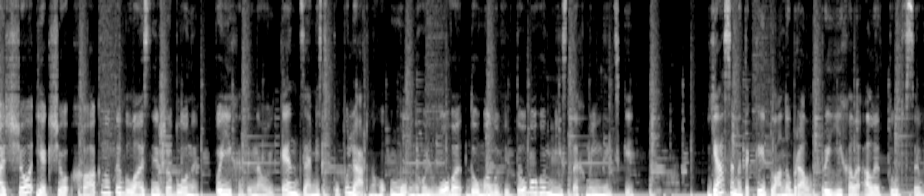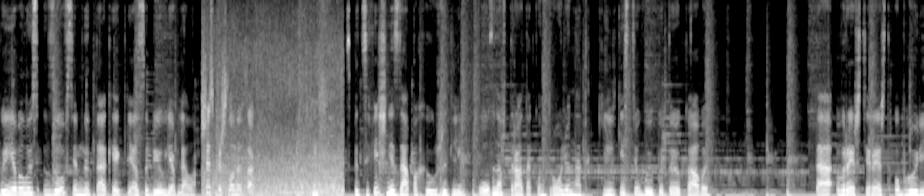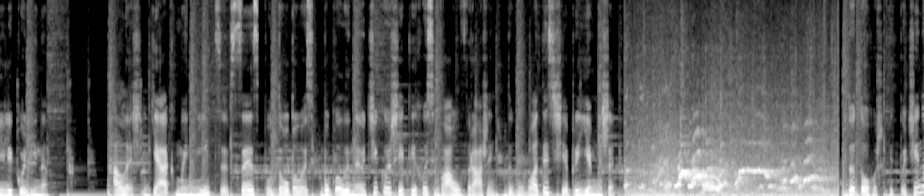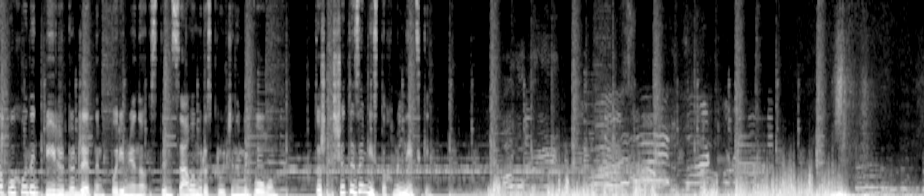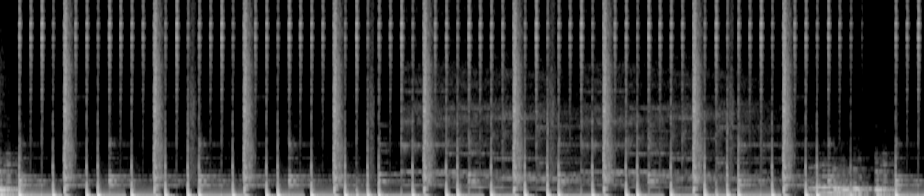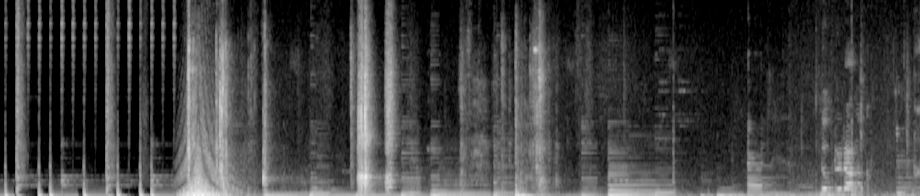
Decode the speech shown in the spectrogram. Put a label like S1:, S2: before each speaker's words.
S1: А що, якщо хакнути власні шаблони? Поїхати на вікенд замість популярного умовного Львова до маловідомого міста Хмельницький. Я саме такий план обрала. Приїхала, але тут все виявилось зовсім не так, як я собі уявляла.
S2: Щось пішло не так.
S1: Специфічні запахи у житлі, повна втрата контролю над кількістю випитої кави. Та, врешті-решт, обгорілі коліна. Але ж як мені це все сподобалось, бо коли не очікуєш якихось вау вражень, дивуватись ще приємніше. До того ж, відпочинок виходить більш бюджетним порівняно з тим самим розкрученим Львовом. Тож, що ти за місто Хмельницький?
